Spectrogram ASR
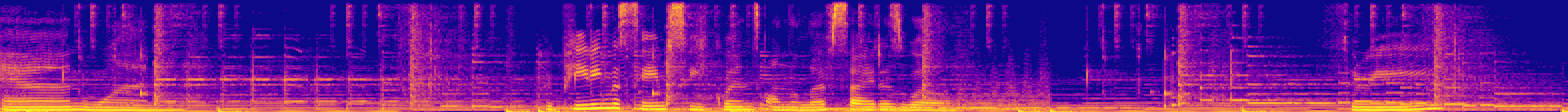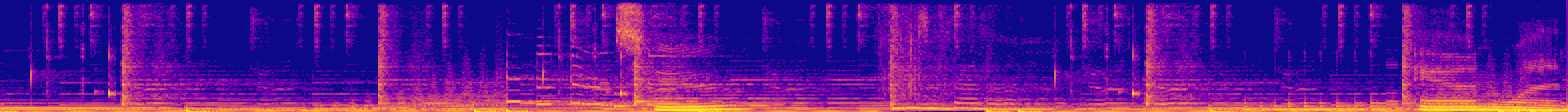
And one. Repeating the same sequence on the left side as well. Three. Two, and one.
